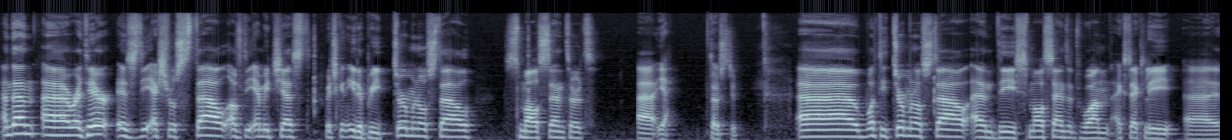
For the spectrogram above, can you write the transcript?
And then uh, right here is the actual style of the ME chest, which can either be terminal style, small centered, uh, yeah, those two. Uh, what the terminal style and the small centered one exactly uh,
